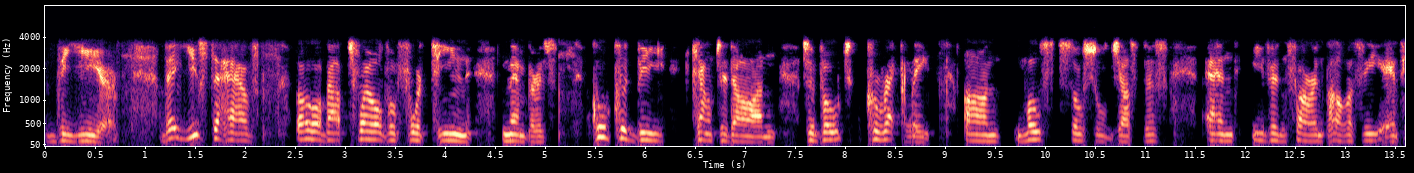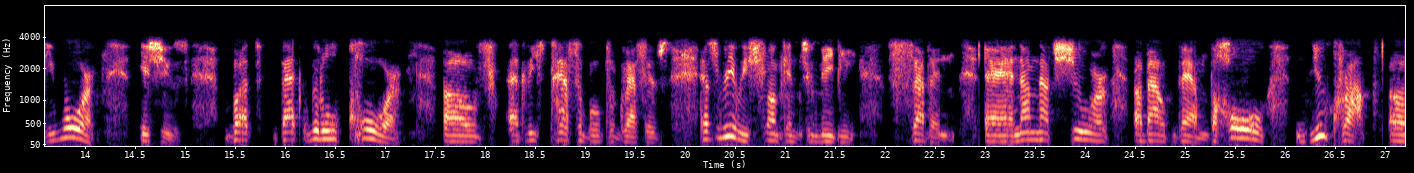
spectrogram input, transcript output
the year. They used to have, oh, about 12 or 14 members who could be counted on to vote correctly on most social justice and even foreign policy anti war issues. But that little core of at least passable progressives has really shrunk into maybe seven. And I'm not sure about them. The whole new crop of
